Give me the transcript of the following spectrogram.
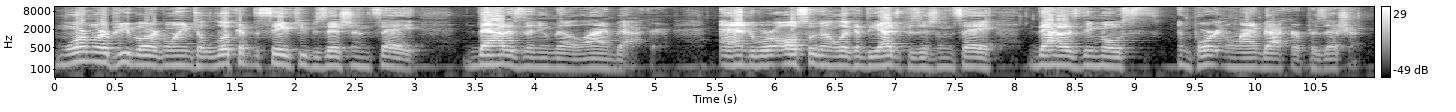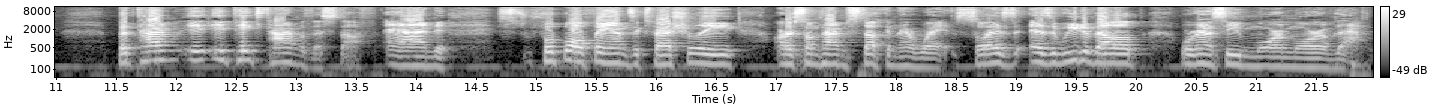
more and more people are going to look at the safety position and say, that is the new middle linebacker. And we're also going to look at the edge position and say, that is the most important linebacker position. But time it, it takes time with this stuff. And football fans especially are sometimes stuck in their ways. So as as we develop we're going to see more and more of that.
